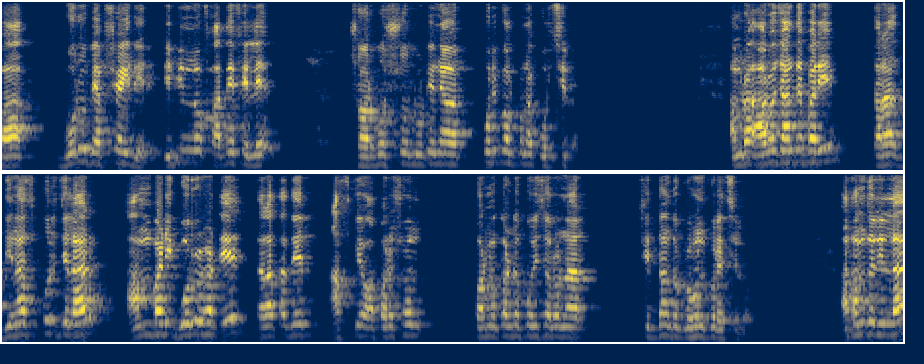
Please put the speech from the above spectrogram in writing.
বা গরু ব্যবসায়ীদের বিভিন্ন ফাঁদে ফেলে সর্বস্ব লুটে নেওয়ার পরিকল্পনা করছিল। আমরা আরও জানতে পারি, তারা দিনাজপুর জেলার আমবাড়ি গরুরহাটে তারা তাদের আজকে অপারেশন কর্মকাণ্ড পরিচালনার সিদ্ধান্ত গ্রহণ করেছিল। আলহামদুলিল্লাহ,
